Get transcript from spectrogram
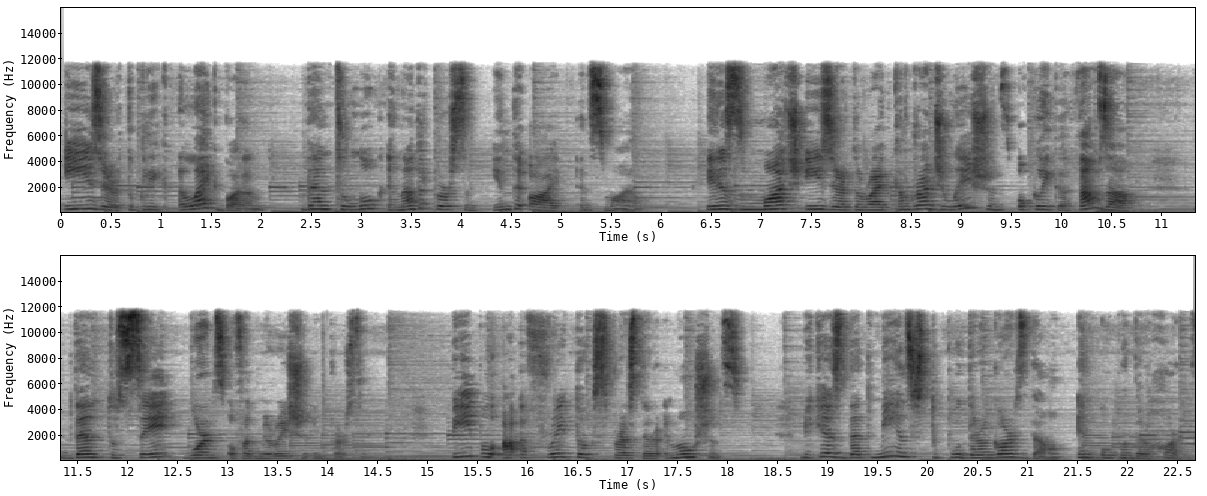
easier to click a like button than to look another person in the eye and smile. It is much easier to write congratulations or click a thumbs up than to say words of admiration in person. People are afraid to express their emotions because that means to put their guards down and open their hearts.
